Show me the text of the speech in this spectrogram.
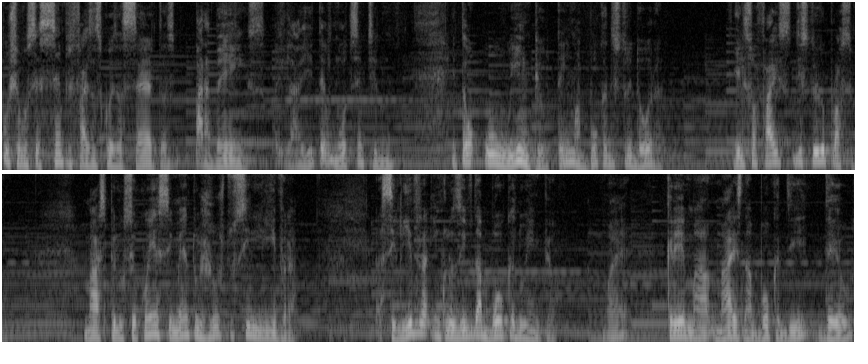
Puxa, você sempre faz as coisas certas, parabéns. Aí tem um outro sentido, né? Então, o ímpio tem uma boca destruidora. Ele só faz destruir o próximo. Mas pelo seu conhecimento, o justo se livra. Se livra, inclusive, da boca do ímpio. Não é? Crê mais na boca de Deus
